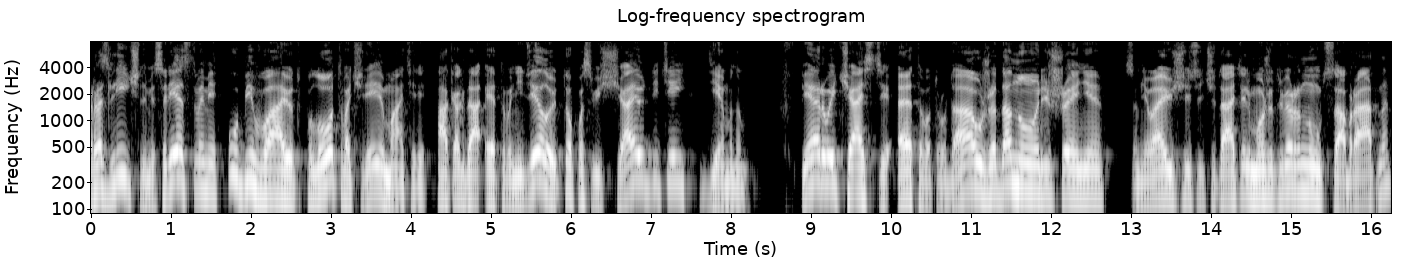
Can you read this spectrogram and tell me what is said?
различными средствами убивают плод в чреве матери, а когда этого не делают, то посвящают детей демонам. В первой части этого труда уже дано решение. Сомневающийся читатель может вернуться обратно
